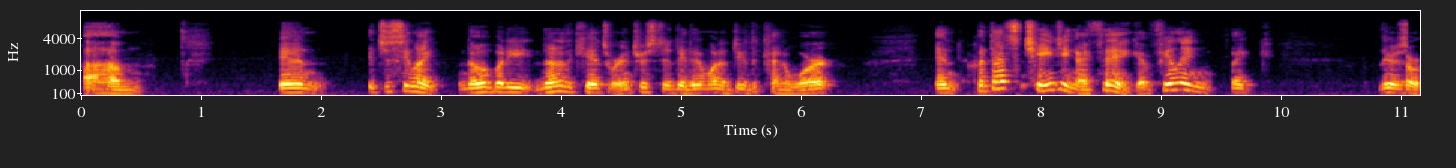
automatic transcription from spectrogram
Um, and it just seemed like nobody, none of the kids were interested. They didn't want to do the kind of work. And but that's changing. I think I'm feeling like there's a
